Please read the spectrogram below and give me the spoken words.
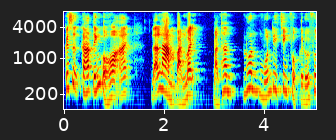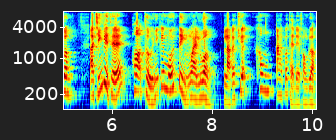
Cái sự cá tính của họ ấy đã làm bản mệnh, bản thân luôn muốn đi chinh phục cái đối phương. À, chính vì thế họ thử những cái mối tình ngoài luồng là cái chuyện không ai có thể đề phòng được.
